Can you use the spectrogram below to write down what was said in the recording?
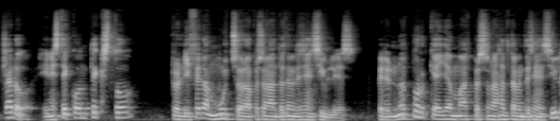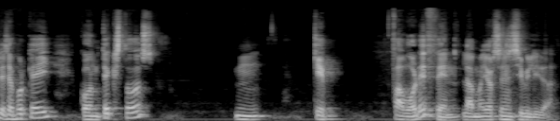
claro, en este contexto proliferan mucho las personas altamente sensibles, pero no es porque haya más personas altamente sensibles, es porque hay contextos mm, que favorecen la mayor sensibilidad,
